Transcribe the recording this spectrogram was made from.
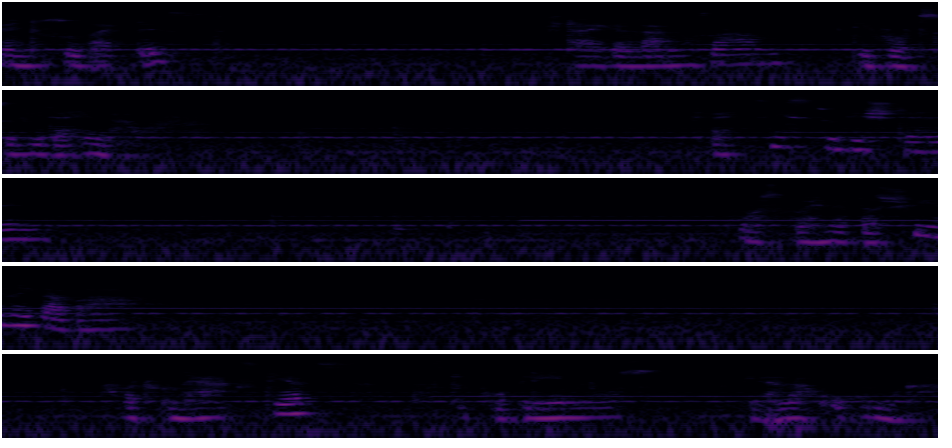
Wenn du soweit bist, steige langsam die Wurzel wieder hinauf. Vielleicht siehst du die Stellen, wo es vorhin etwas schwieriger war. Aber du merkst jetzt, dass du problemlos wieder nach oben kannst.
